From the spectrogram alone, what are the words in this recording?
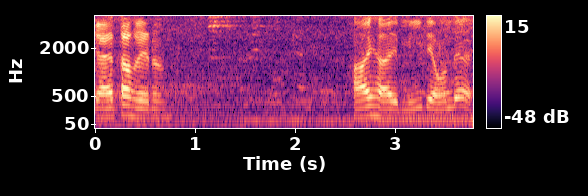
ਕਹਿਤਾ ਫਿਰ ਹਾਏ ਹਾਏ ਮੀਂਹ ਤੇ ਆਉਂਦਾ ਹੈ।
